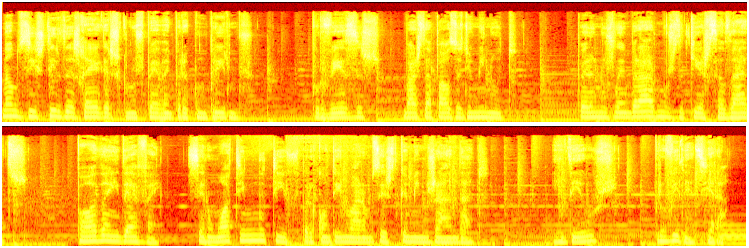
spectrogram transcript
Não desistir das regras que nos pedem para cumprirmos. Por vezes, basta a pausa de um minuto para nos lembrarmos de que as saudades podem e devem ser um ótimo motivo para continuarmos este caminho já andado. E Deus providenciará.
